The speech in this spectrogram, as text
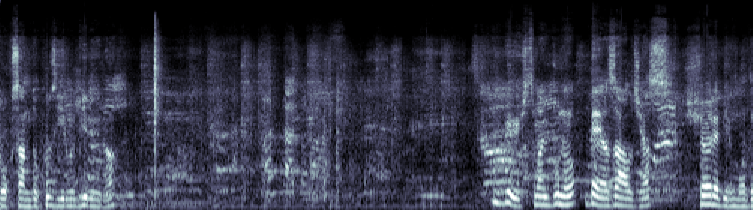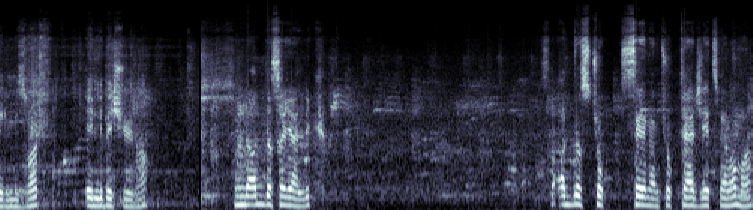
20.99 21 euro. Büyük ihtimal bunu beyaza alacağız. Şöyle bir modelimiz var. 55 euro. Şimdi Adidas'a geldik. Adidas'ı çok sevmem, çok tercih etmem ama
